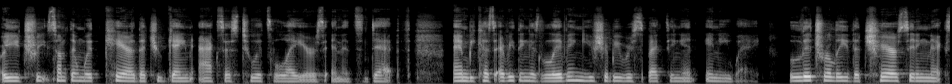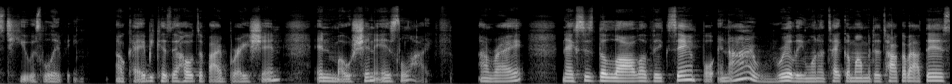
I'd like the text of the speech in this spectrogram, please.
or you treat something with care that you gain access to its layers and its depth. And because everything is living, you should be respecting it anyway. Literally, the chair sitting next to you is living, okay, because it holds a vibration and motion is life. All right. Next is the law of example. And I really want to take a moment to talk about this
